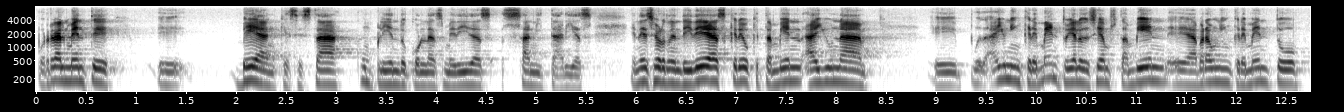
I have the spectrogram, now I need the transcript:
pues realmente eh, vean que se está cumpliendo con las medidas sanitarias. En ese orden de ideas, creo que también hay una pues hay un incremento, ya lo decíamos también, habrá un incremento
